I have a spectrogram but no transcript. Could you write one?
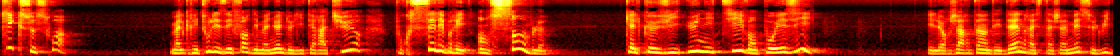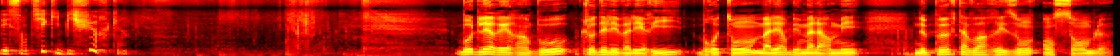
qui que ce soit, malgré tous les efforts des manuels de littérature, pour célébrer ensemble quelques vies unitives en poésie, et leur jardin d'Éden reste à jamais celui des sentiers qui bifurquent. Baudelaire et Rimbaud, Claudel et Valérie, Breton, Malherbe et Mallarmé ne peuvent avoir raison ensemble,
